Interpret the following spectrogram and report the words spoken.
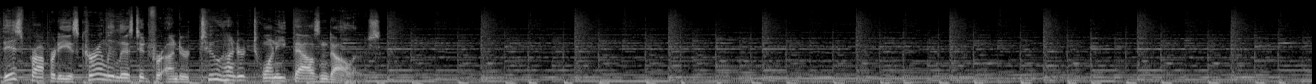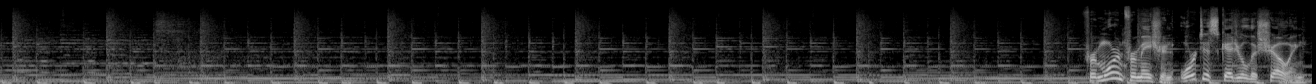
This property is currently listed for under $220,000. For more information or to schedule a showing,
